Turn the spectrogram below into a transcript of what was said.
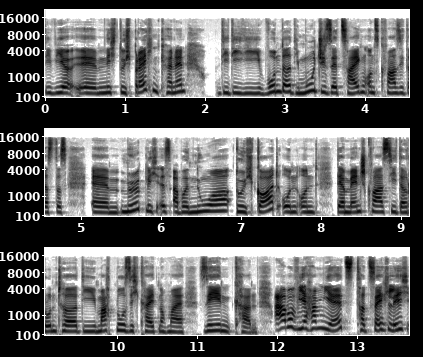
die wir äh, nicht durchbrechen können. Die, die, die Wunder, die Mujize zeigen uns quasi, dass das ähm, möglich ist, aber nur durch Gott und, und der Mensch quasi darunter die Machtlosigkeit nochmal sehen kann. Aber wir haben jetzt tatsächlich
